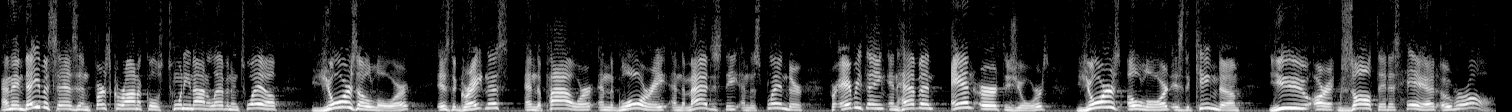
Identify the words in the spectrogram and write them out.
And then David says in 1 Chronicles 29 11 and 12, Yours, O Lord, is the greatness and the power and the glory and the majesty and the splendor, for everything in heaven and earth is yours. Yours, O Lord, is the kingdom you are exalted as head over all.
